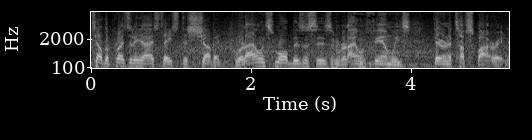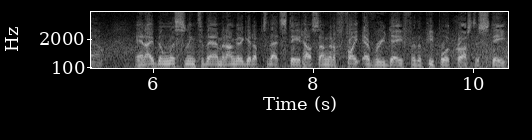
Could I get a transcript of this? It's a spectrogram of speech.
tell the President of the United States to shove it. Rhode Island small businesses and Rhode Island families, they're in a tough spot right now and I've been listening to them, and I'm going to get up to that state house. I'm going to fight every day for the people across the state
